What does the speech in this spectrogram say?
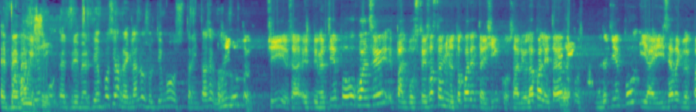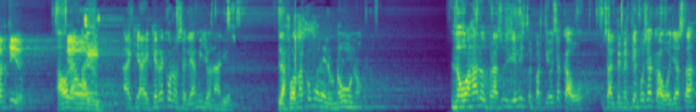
el primer, tiempo, el primer tiempo se arregla en los últimos 30 segundos. minutos. Sí, o sea, el primer tiempo, Juanse, palbostezo hasta el minuto 45. Salió la paleta de reposición de tiempo y ahí se arregló el partido. Ahora, hay, hay, que, hay que reconocerle a Millonarios la forma como en el 1-1 no baja los brazos y dice, listo, el partido se acabó, o sea, el primer tiempo se acabó, ya está,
